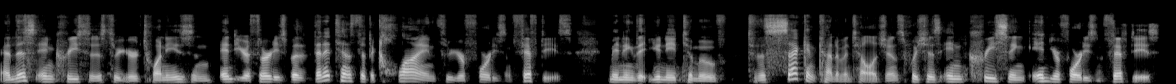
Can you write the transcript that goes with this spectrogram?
And this increases through your 20s and into your 30s, but then it tends to decline through your 40s and 50s, meaning that you need to move to the second kind of intelligence, which is increasing in your 40s and 50s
